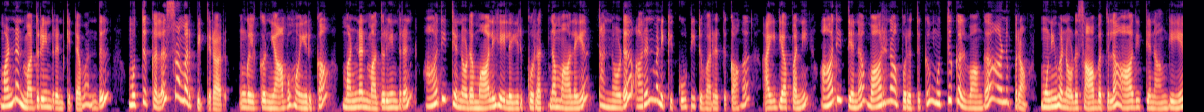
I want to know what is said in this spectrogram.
மன்னன் மதுரேந்திரன் கிட்ட வந்து முத்துக்களை சமர்ப்பிக்கிறாரு. உங்களுக்கு ஞாபகம் இருக்கா? மன்னன் மதுரேந்திரன் ஆதித்யனோட மாளிகையில இருக்கும் ரத்ன மாலைய தன்னோட அரண்மனைக்கு கூட்டிட்டு வர்றதுக்காக ஐடியா பண்ணி ஆதித்யனை வாரணாபுரத்துக்கு முத்துக்கள் வாங்க அனுப்புறான். முனிவனோட சாபத்துல ஆதித்யன் அங்கேயே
